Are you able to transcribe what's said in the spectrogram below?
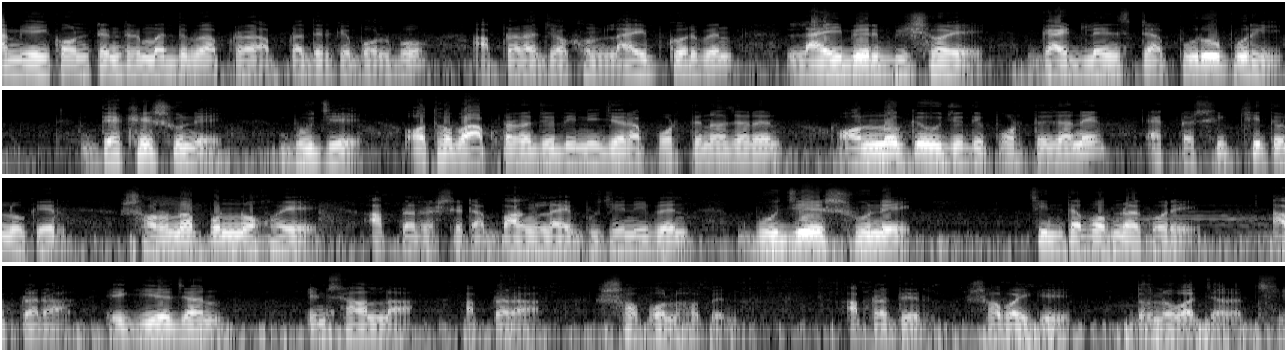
আমি এই কন্টেন্টের মাধ্যমে আপনারা আপনাদেরকে বলব, আপনারা যখন লাইভ করবেন লাইভের বিষয়ে গাইডলাইন্সটা পুরোপুরি দেখে শুনে, বুঝে, অথবা আপনারা যদি নিজেরা পড়তে না জানেন, অন্য কেউ যদি পড়তে জানে, একটা শিক্ষিত লোকের শরণাপন্ন হয়ে আপনারা সেটা বাংলায় বুঝে নেবেন, বুঝে শুনে চিন্তা ভাবনা করে আপনারা এগিয়ে যান, ইনশাআল্লাহ আপনারা সফল হবেন। আপনাদের সবাইকে ধন্যবাদ জানাচ্ছি।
